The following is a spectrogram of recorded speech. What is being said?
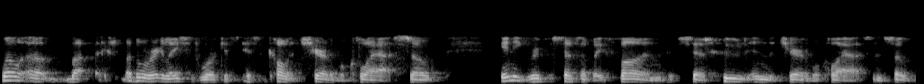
Well, uh, but, but the regulations work is it's called a charitable class. So any group that sets up a fund says who's in the charitable class. And so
